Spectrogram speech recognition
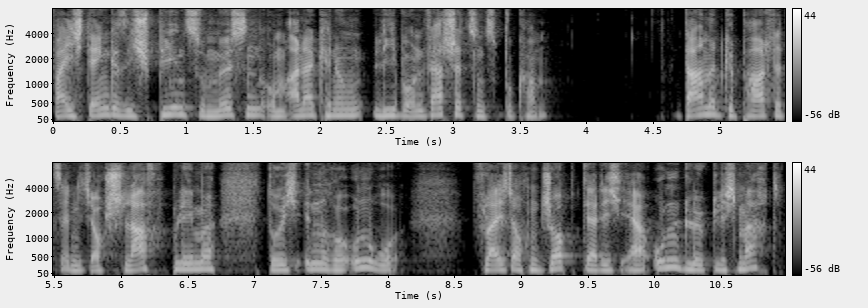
weil ich denke, sie spielen zu müssen, um Anerkennung, Liebe und Wertschätzung zu bekommen. Damit gepaart letztendlich auch Schlafprobleme durch innere Unruhe. Vielleicht auch ein Job, der dich eher unglücklich macht.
